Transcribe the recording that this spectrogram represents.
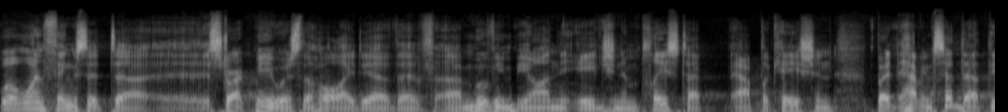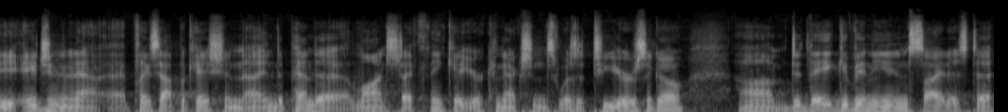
Well, one of the things that uh, struck me was the whole idea of uh, moving beyond the aging in place type application. But having said that, the aging in place application, uh, Independa launched, I think, at your connections, was it two years ago? Um, did they give any insight as to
